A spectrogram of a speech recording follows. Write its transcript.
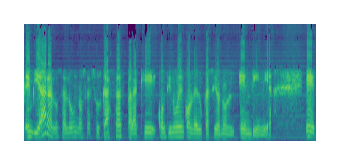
enviar a los alumnos a sus casas para que continúen con la educación en línea. Eh,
